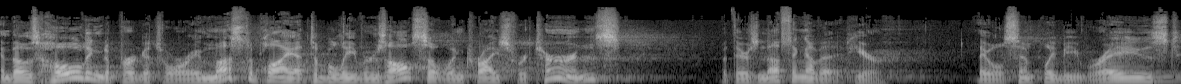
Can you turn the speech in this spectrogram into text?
And those holding to purgatory must apply it to believers also when Christ returns, but there's nothing of it here. They will simply be raised,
